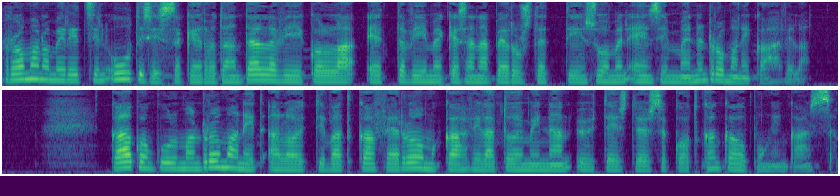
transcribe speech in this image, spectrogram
Romanomiritsin uutisissa kerrotaan tällä viikolla, että viime kesänä perustettiin Suomen ensimmäinen romanikahvila. Kaakonkulman romanit aloittivat Cafe Rom kahvilatoiminnan yhteistyössä Kotkan kaupungin kanssa.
